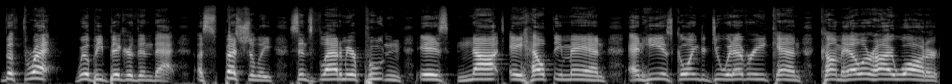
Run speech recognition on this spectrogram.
The threat will be bigger than that, especially since Vladimir Putin is not a healthy man and he is going to do whatever he can, come hell or high water,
